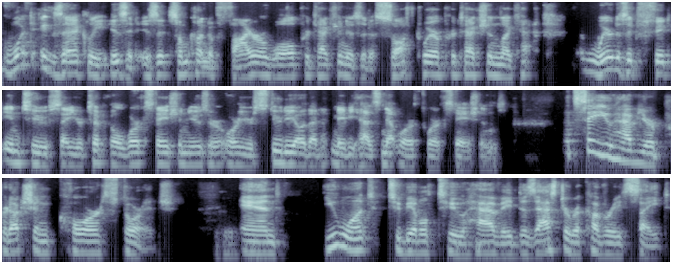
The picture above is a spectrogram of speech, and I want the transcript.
What exactly is it? Is it some kind of firewall protection? Is it a software protection? Like, where does it fit into, say, your typical workstation user or your studio that maybe has networked workstations? Let's say you have your production core storage, mm-hmm. and you want to be able to have a disaster recovery site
